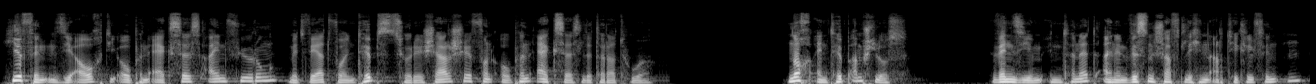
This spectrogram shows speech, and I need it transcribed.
Hier finden Sie auch die Open-Access-Einführung mit wertvollen Tipps zur Recherche von Open-Access-Literatur. Noch ein Tipp am Schluss: Wenn Sie im Internet einen wissenschaftlichen Artikel finden,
